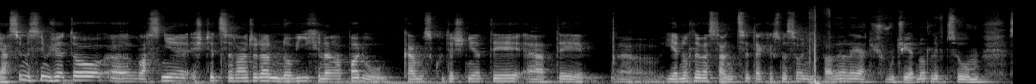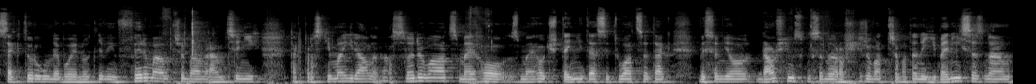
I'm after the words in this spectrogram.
Já si myslím, že je to eh, vlastně ještě celá řada nových nápadů, kam skutečně ty, eh, ty eh, jednotlivé sankce, tak jak jsme se o nich bavili, ať už vůči jednotlivcům, sektorům nebo jednotlivým firmám třeba v rámci nich, tak prostě mají dále následovat. Z mého, z mého čtení té situace, tak by se mělo dalším způsobem rozšiřovat třeba ten jmený seznam,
